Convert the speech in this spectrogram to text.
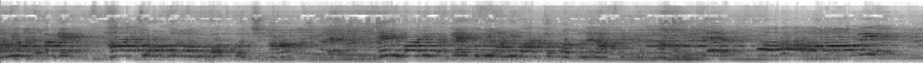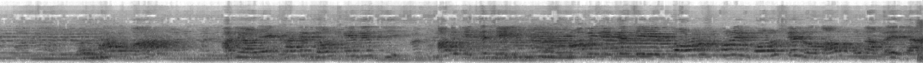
আমিও তোমাকে হাত জোর করে অনুরোধ করছি এই বাড়িটাকে তুমি অনিবার্য পতনে রাখতে আমি অনেক খাটে জল খেয়ে দিয়েছি। আমি দেখেছি আমি দেখেছি পরস্পরের পরশের লোহাও সোনা হয়ে যায়।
